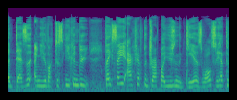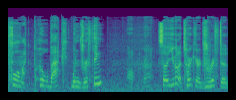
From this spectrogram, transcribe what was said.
a desert and you like just you can do they say you actually have to drive by using the gear as well so you have to full on like pull back when drifting. Oh crap. so you got a tokyo drifter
